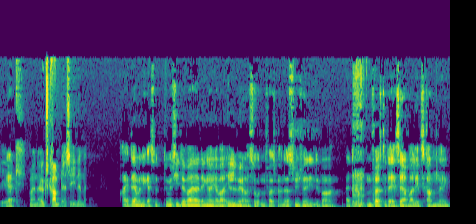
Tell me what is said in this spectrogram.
Det er jo Ja. ikke, man er jo ikke skræmt af her. Nej, det er man ikke. Altså, det, må sige, det var jeg dengang jeg var 11 og så den første gang. Der synes jeg det var, at den første dag især var lidt skræmmende, ikke?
